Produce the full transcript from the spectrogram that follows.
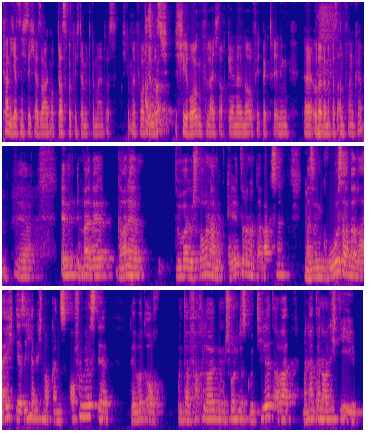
kann ich jetzt nicht sicher sagen, ob das wirklich damit gemeint ist. Ich könnte mir vorstellen, also, dass Chirurgen vielleicht auch gerne Neurofeedback-Training äh, oder damit was anfangen könnten. Ja, in, weil wir gerade darüber gesprochen haben mit Älteren und Erwachsenen. Mhm. Also ein großer Bereich, der sicherlich noch ganz offen ist, der, der wird auch unter Fachleuten schon diskutiert, aber man hat da noch nicht die,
